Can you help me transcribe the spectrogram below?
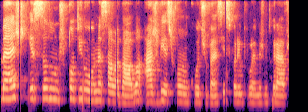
mas esses alunos continuam na sala de aula, às vezes com coadjuvância, se forem problemas muito graves,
